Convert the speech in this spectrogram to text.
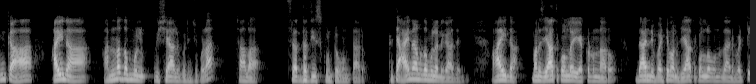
ఇంకా ఆయన అన్నదమ్ముల విషయాల గురించి కూడా చాలా శ్రద్ధ తీసుకుంటూ ఉంటారు. అంటే ఆయన అన్నదమ్ములని కాదండి ఆయన మన జాతకంలో ఎక్కడున్నారో దాన్ని బట్టి మన జాతకంలో ఉన్న దాన్ని బట్టి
